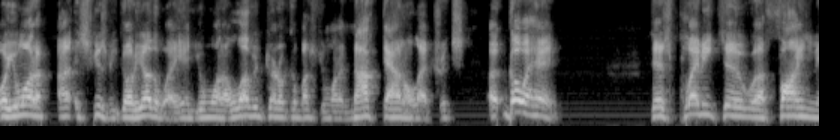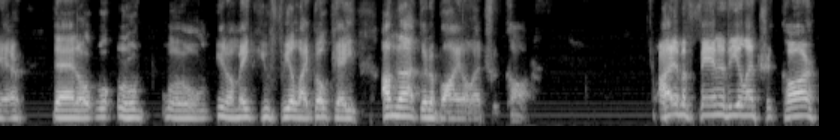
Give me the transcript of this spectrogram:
or you want to, uh, excuse me, go the other way, and you want to love internal combustion, you want to knock down electrics, uh, go ahead. There's plenty to uh, find there that will, will, will, you know, make you feel like, okay, I'm not going to buy an electric car. I am a fan of the electric car.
